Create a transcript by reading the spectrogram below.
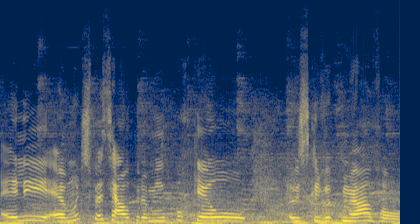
ele é muito especial para mim porque eu, eu escrevi para meu avô.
